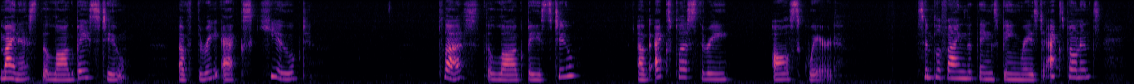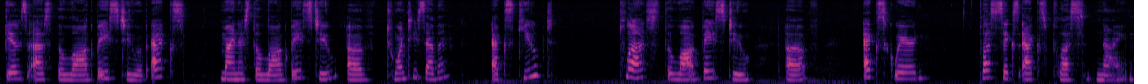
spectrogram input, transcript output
minus the log base 2 of 3x cubed plus the log base 2 of x plus 3 all squared. Simplifying the things being raised to exponents gives us the log base 2 of x minus the log base 2 of 27 x cubed plus the log base 2 of x squared plus 6x plus 9.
